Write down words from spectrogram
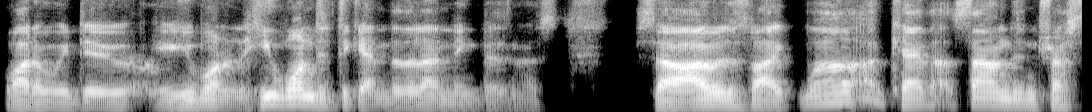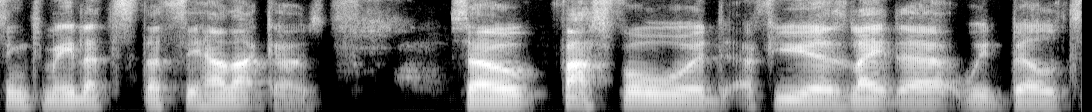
why don't we do he wanted he wanted to get into the lending business. So i was like well okay that sounds interesting to me. Let's let's see how that goes. So fast forward a few years later, we'd built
